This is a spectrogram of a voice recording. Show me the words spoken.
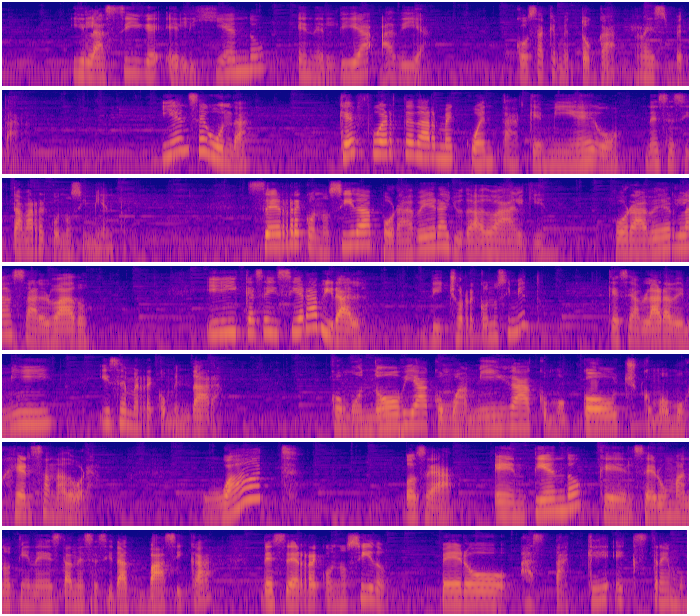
y la sigue eligiendo en el día a día, cosa que me toca respetar. Y en segunda, qué fuerte darme cuenta que mi ego necesitaba reconocimiento. Ser reconocida por haber ayudado a alguien, por haberla salvado y que se hiciera viral dicho reconocimiento, que se hablara de mí y se me recomendara como novia, como amiga, como coach, como mujer sanadora. ¿What? O sea, entiendo que el ser humano tiene esta necesidad básica de ser reconocido, pero ¿hasta qué extremo?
